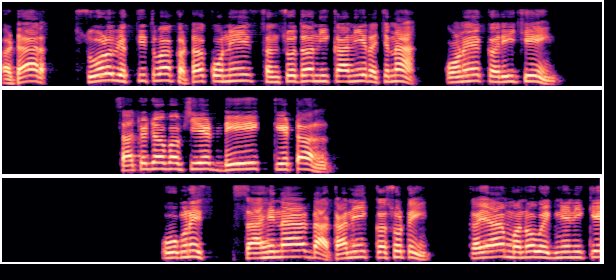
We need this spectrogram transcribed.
અઢાર, સોળ વ્યક્તિત્વ ઘટકોની સંશોધનિકાની રચના કોણે કરી છે? સાચો જવાબ આવશે ડી કેટલ. ઓગણીસ શાહીના ડાઘાની કસોટી કયા મનોવૈજ્ઞાનિકે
